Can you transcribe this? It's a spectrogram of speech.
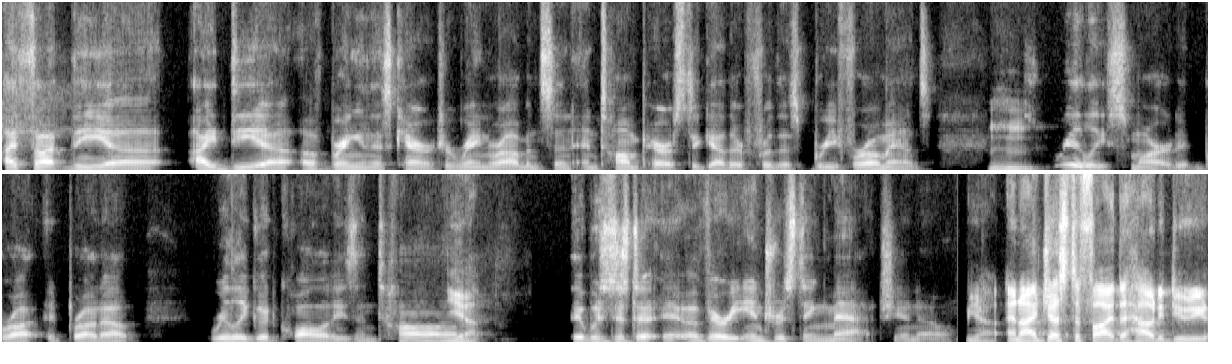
I thought the uh, idea of bringing this character, Rain Robinson, and Tom Paris together for this brief romance Mhm. was really smart. It brought it brought out really good qualities in Tom. yeah. It was just a, a very interesting match, you know. Yeah, and I justified the howdy doody,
